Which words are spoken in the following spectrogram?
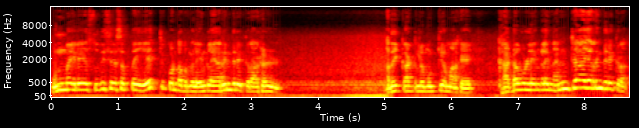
உண்மையிலே சுவிசேஷத்தை ஏற்றுக்கொண்டவர்கள் எங்களை அறிந்திருக்கிறார்கள். அதை காட்டிலும் முக்கியமாக கடவுள் எங்களை நன்றாய் அறிந்திருக்கிறார்.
